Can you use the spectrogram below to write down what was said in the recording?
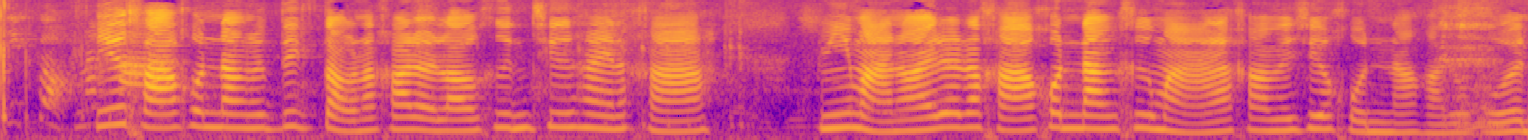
ทิกตอกนะนี่คะคนดังในติ๊กต็อกนะคะเดี๋ยวเราขึ้นชื่อให้นะคะ มีหมาน้อยด้วยนะคะ คนดังคือหมานะคะ ไม่ใช่คนนะคะทุกคน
